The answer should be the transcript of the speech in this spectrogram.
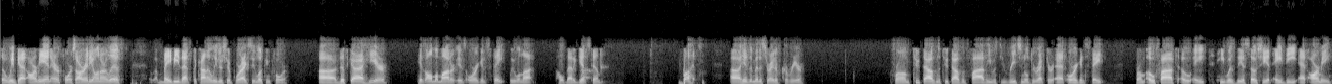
So we've got Army and Air Force already on our list. Maybe that's the kind of leadership we're actually looking for. Uh, this guy here, his alma mater is Oregon State. We will not hold that against him. But uh, his administrative career from 2000 to 2005, he was the regional director at Oregon State. From 05 to 08, he was the associate AD at Army,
